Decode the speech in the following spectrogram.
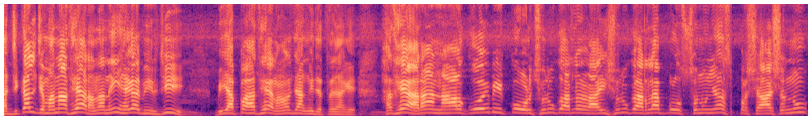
ਅੱਜ ਕੱਲ ਜ਼ਮਾਨਾ ਹਥਿਆਰਾਂ ਦਾ ਨਹੀਂ ਹੈਗਾ ਵੀਰ ਜੀ। ਵੀ ਆਪਾਂ ਹਥਿਆਰਾਂ ਨਾਲ ਜੰਗ ਜਿੱਤ ਜਾਾਂਗੇ। ਹਥਿਆਰਾਂ ਨਾਲ ਕੋਈ ਵੀ ਘੋਲ ਸ਼ੁਰੂ ਕਰ ਲੈ, ਲੜਾਈ ਸ਼ੁਰੂ ਕਰ ਲੈ, ਪੁਲਿਸ ਨੂੰ ਜਾਂ ਪ੍ਰਸ਼ਾਸਨ ਨੂੰ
